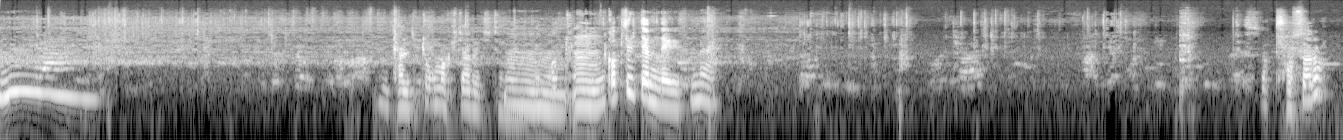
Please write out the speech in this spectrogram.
음. 잘 조그맣게 자르지잖아. 음, 껍질. 음, 껍질 때문에겠구나. 됐어. 더 썰어?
